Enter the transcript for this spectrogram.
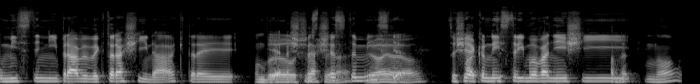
umístění právě Viktora Šína, který On je byl až na šestý, ne? šestém místě, Jo, jo. Což je A- jako nejstreamovanější, ne, no,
